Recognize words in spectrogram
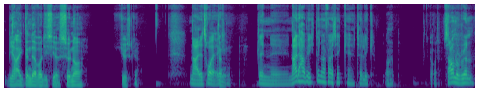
vi har ikke den der, hvor de siger sønder jyske. Nej, det tror jeg ikke. Den, Den, øh, nej, det har vi ikke. Den har jeg faktisk ikke øh, til at ligge. godt. Savner du den?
